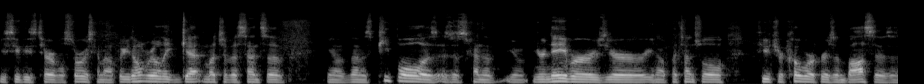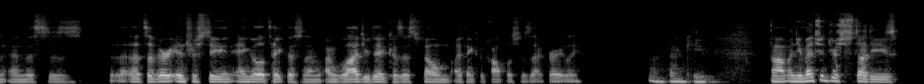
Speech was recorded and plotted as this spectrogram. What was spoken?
you see these terrible stories come out. But you don't really get much of a sense of you know them as people as, as just kind of you know, your neighbors your you know potential future coworkers and bosses. And, and this is that's a very interesting angle to take this. And i'm, I'm glad you did because this film i think accomplishes that greatly. Thank you Um, and you mentioned your studies.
